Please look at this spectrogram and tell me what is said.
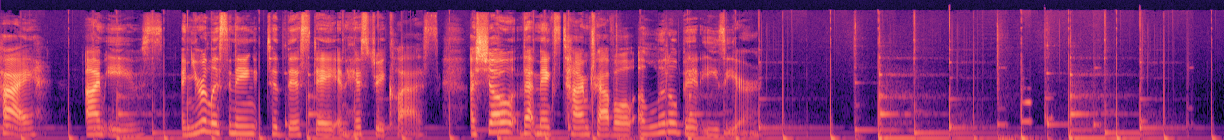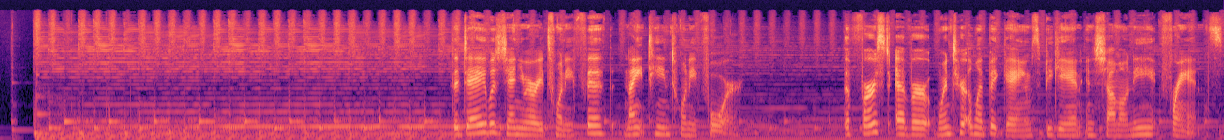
Hi, I'm Eves, and you're listening to This Day in History class, a show that makes time travel a little bit easier. The day was January 25th, 1924. The first ever Winter Olympic Games began in Chamonix, France.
